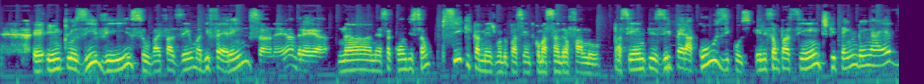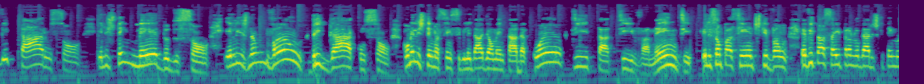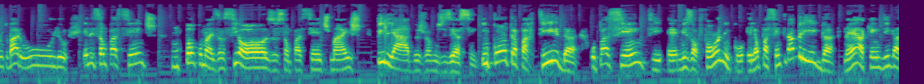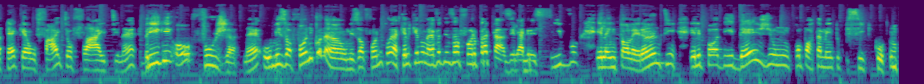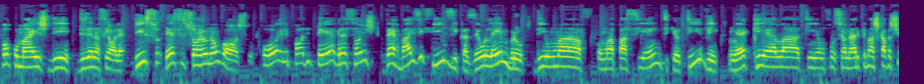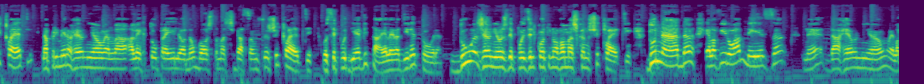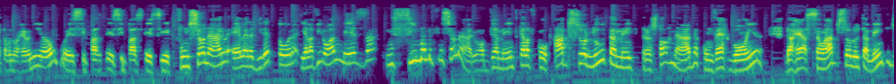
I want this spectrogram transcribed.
É, inclusive, isso vai fazer uma diferença, né, Andréa, na, nessa condição psíquica mesmo do paciente, como a Sandra falou. Pacientes hiperacúsicos, eles são pacientes que tendem a evitar o som. Eles têm medo do som. Eles não vão brigar com o som. Como eles têm uma sensibilidade aumentada quantitativamente, eles são pacientes que vão evitar sair para lugares que tem muito barulho. Eles são pacientes um pouco mais ansiosos, são pacientes mais pilhados, vamos dizer assim. Em contrapartida, o paciente é, misofônico, ele é o paciente da briga, né? A quem diga até que é o fight ou flight, né? Brigue ou fuja, né? O misofônico não, o misofônico é aquele que não leva desaforo para casa. Ele é agressivo, ele é intolerante, ele pode ir desde um comportamento psíquico um pouco mais de dizendo assim, olha, disso, desse som eu não gosto. Ou ele pode ter agressões verbais e físicas. Eu lembro de uma uma, paciente que eu tive, né, que ela tinha um funcionário que mascava chiclete. Na primeira reunião, ela alertou para ele: ó, não gosto da mastigação do seu chiclete. Você podia evitar. Ela era diretora. Duas reuniões depois, ele continuava mascando chiclete. Do nada, ela virou a mesa né, da reunião, ela estava numa reunião com esse, esse, esse funcionário, ela era diretora e ela virou a mesa em cima do funcionário. Obviamente que ela ficou absolutamente transtornada, com vergonha da reação absolutamente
